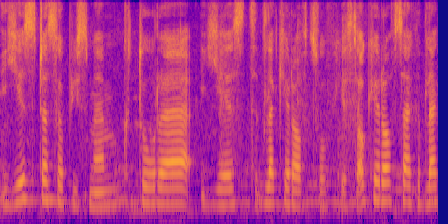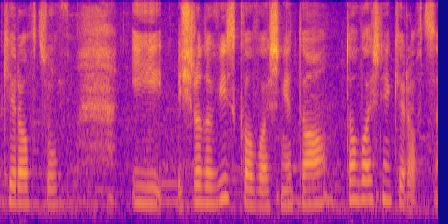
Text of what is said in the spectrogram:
jest czasopismem, które jest dla kierowców, jest o kierowcach dla kierowców i środowisko właśnie to, to właśnie kierowcy,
